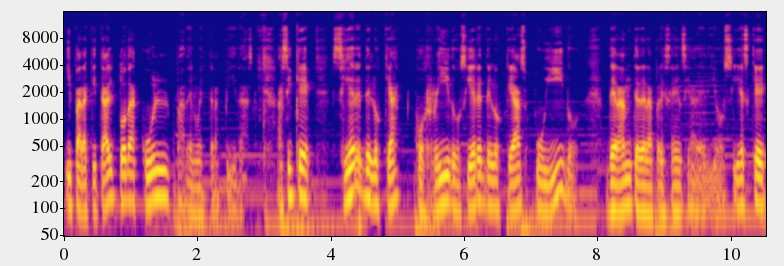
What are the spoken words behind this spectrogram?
y para quitar toda culpa de nuestras vidas. Así que si eres de los que has corrido, si eres de los que has huido delante de la presencia de Dios, si es que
